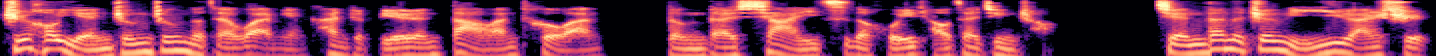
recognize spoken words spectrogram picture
只好眼睁睁的在外面看着别人大玩特玩。等待下一次的回调再进场。简单的真理依然是，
